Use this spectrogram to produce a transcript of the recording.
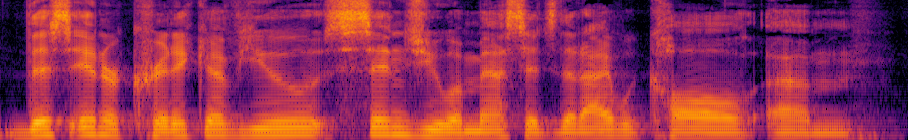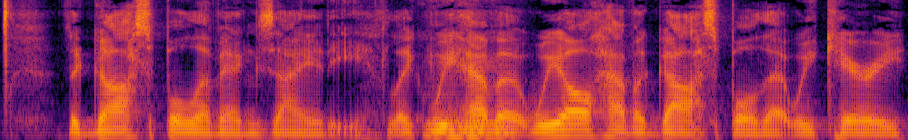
this inner critic of you sends you a message that i would call um, the gospel of anxiety. Like we have a we all have a gospel that we carry.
